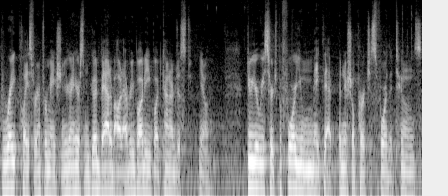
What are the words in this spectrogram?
great place for information. You're going to hear some good, bad about everybody, but kind of just, you know, do your research before you make that initial purchase for the tunes.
